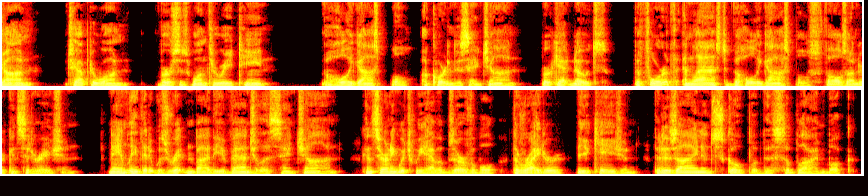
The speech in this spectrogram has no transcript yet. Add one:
John chapter 1, verses 1 through 18. The Holy Gospel according to St. John. Burkitt notes, the fourth and last of the Holy Gospels falls under consideration, namely that it was written by the evangelist St. John, concerning which we have observable the writer, the occasion, the design and scope of this sublime book.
